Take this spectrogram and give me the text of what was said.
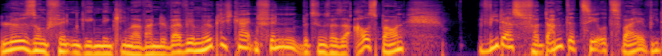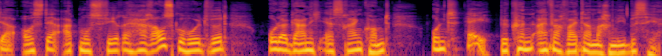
Lösung finden gegen den Klimawandel, weil wir Möglichkeiten finden bzw. ausbauen, wie das verdammte CO2 wieder aus der Atmosphäre herausgeholt wird oder gar nicht erst reinkommt und hey, wir können einfach weitermachen wie bisher.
